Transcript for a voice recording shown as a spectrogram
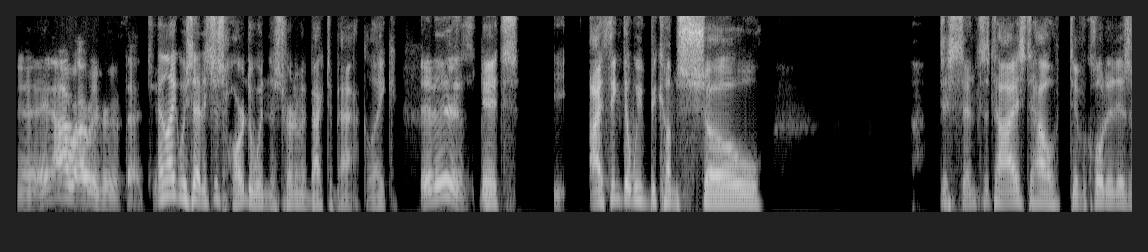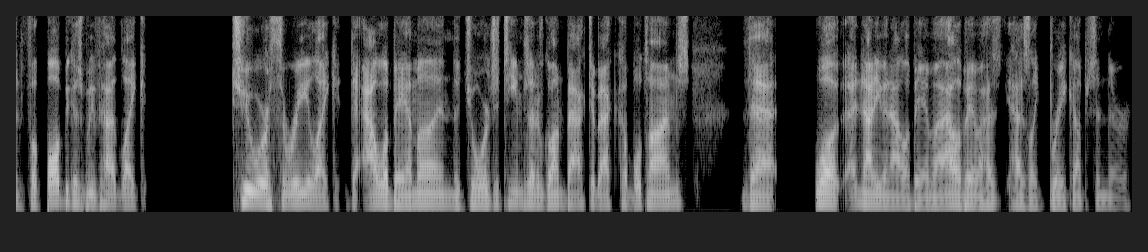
and, and I, I would agree with that too. And like we said, it's just hard to win this tournament back to back. Like it is. it's, I think that we've become so desensitized to how difficult it is in football because we've had like two or three, like the Alabama and the Georgia teams that have gone back to back a couple times. That well, not even Alabama. Alabama has has like breakups in their.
